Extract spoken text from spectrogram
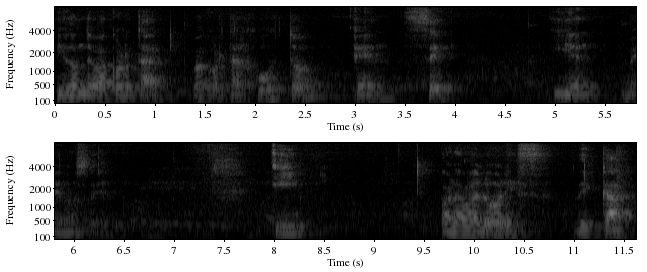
¿Y dónde va a cortar? Va a cortar justo en C y en menos C. Y para valores de K,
